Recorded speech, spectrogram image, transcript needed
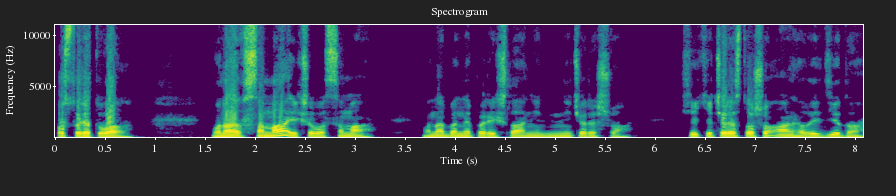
просто рятували. Вона сама, якщо вона сама, вона би не перейшла ні, ні через що. Тільки через те, що ангел і дідо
